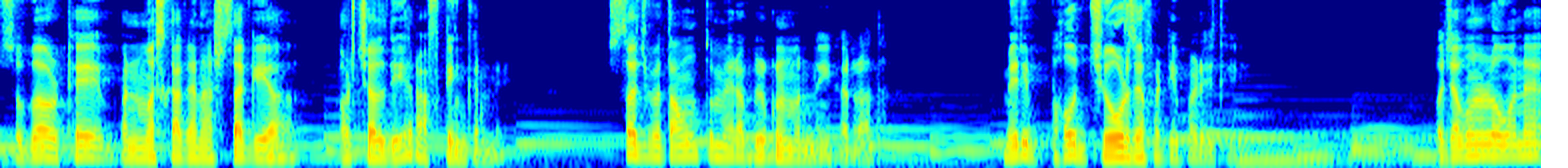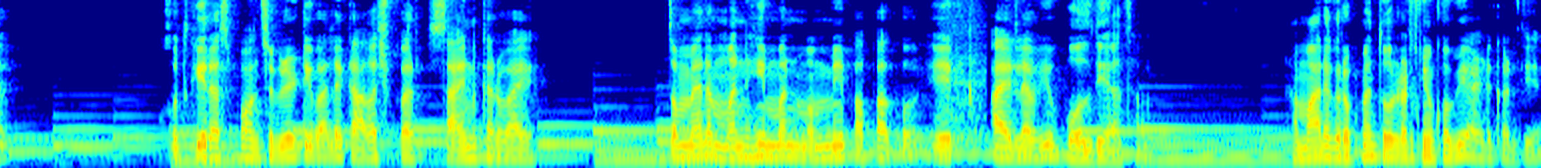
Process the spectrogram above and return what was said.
सुबह उठे बनमस्का का नाश्ता किया और चल दिए राफ्टिंग करने। सच बताऊँ तो मेरा बिल्कुल मन नहीं कर रहा था। मेरी बहुत ज़ोर से फटी पड़ी थी। और जब उन लोगों ने खुद की रेस्पॉन्सिबिलिटी वाले कागज़ पर साइन करवाए तो मैंने मन ही मन मम्मी, पापा को एक आई लव यू बोल दिया था। हमारे ग्रुप में दो लड़कियों को भी ऐड कर दिया।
